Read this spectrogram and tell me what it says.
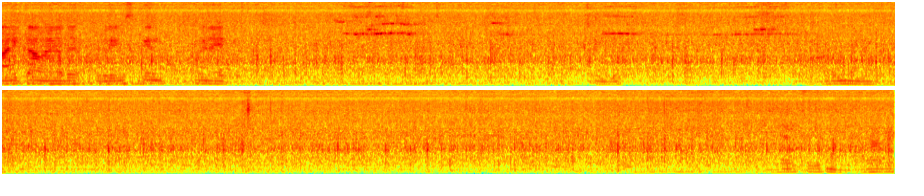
അവിടെ കാണിക്കാം ഗ്രീൻ സ്ക്രീൻ ആയിട്ട് അയ്യോ. മാറുന്നില്ല. ഇതടിച്ചത് മാറാതെ.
